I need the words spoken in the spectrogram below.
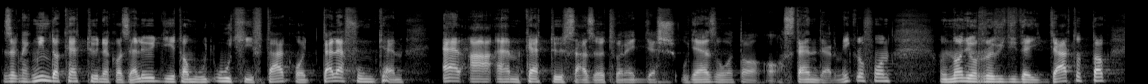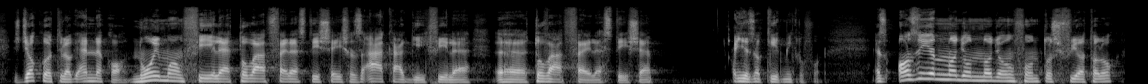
Ezeknek mind a kettőnek az elődjét amúgy úgy hívták, hogy Telefunken LAM 251-es, ugye ez volt a, a standard mikrofon, hogy nagyon rövid ideig gyártottak, és gyakorlatilag ennek a Neumann féle továbbfejlesztése és az AKG féle továbbfejlesztése, így ez a két mikrofon. Ez azért nagyon-nagyon fontos fiatalok,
